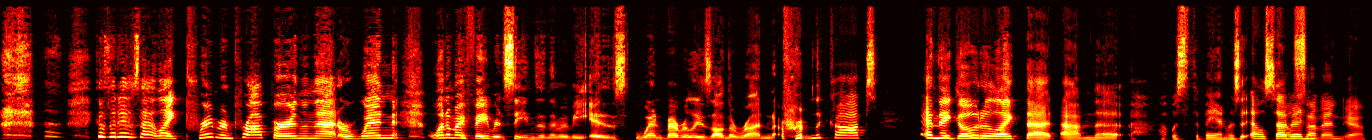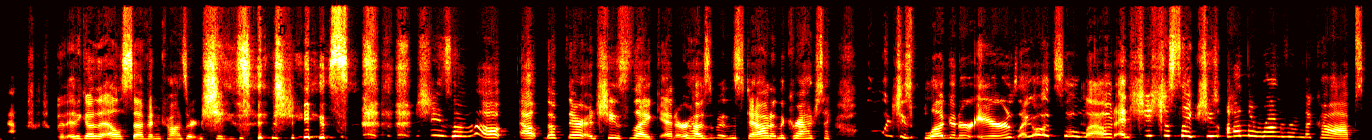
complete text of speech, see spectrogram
because it is that like prim and proper and then that or when one of my favorite scenes in the movie is when beverly's on the run from the cops and they go to like that um the what was the band was it l7 l7 yeah but they go to the l7 concert and she's she's she's up, out, up there and she's like and her husband's down in the crowd she's like and she's plugging her ears, like, oh, it's so loud. And she's just like, she's on the run from the cops.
